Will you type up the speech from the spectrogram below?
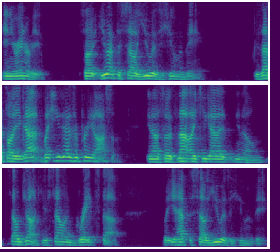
in your interview. So you have to sell you as a human being because that's all you got. But you guys are pretty awesome, you know. So it's not like you got to you know sell junk. You're selling great stuff, but you have to sell you as a human being.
